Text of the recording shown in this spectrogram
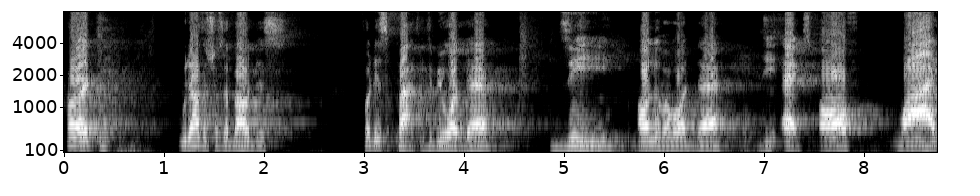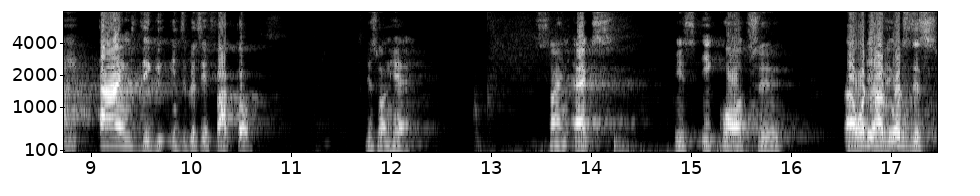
All right, we don't have to stress about this. For this part, it will be what there? d all over what there? dx of y times the integrating factor. This one here. Sine x is equal to, uh, what do you have? What is this?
